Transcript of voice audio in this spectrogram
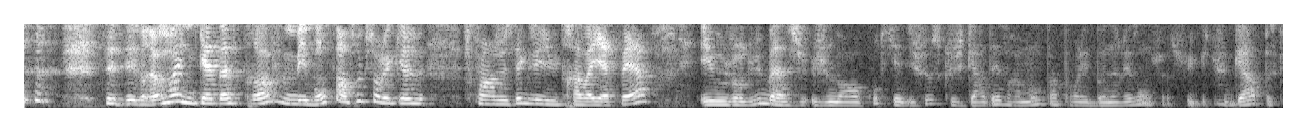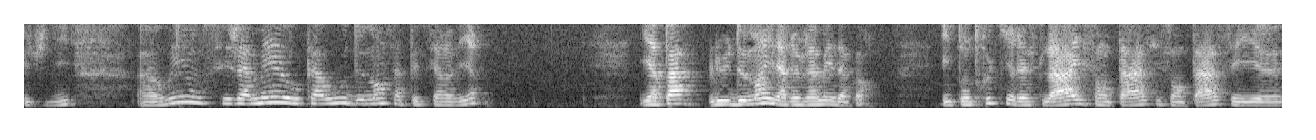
C'était vraiment une catastrophe, mais bon, c'est un truc sur lequel enfin, je sais que j'ai du travail à faire. Et aujourd'hui, bah, je, je me rends compte qu'il y a des choses que je gardais vraiment pas pour les bonnes raisons. Tu, vois. tu, tu gardes parce que tu dis, ah oui, on sait jamais, au cas où demain ça peut te servir. Il n'y a pas, le demain il arrive jamais, d'accord? Et ton truc il reste là, il s'entasse, il s'entasse, et euh,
